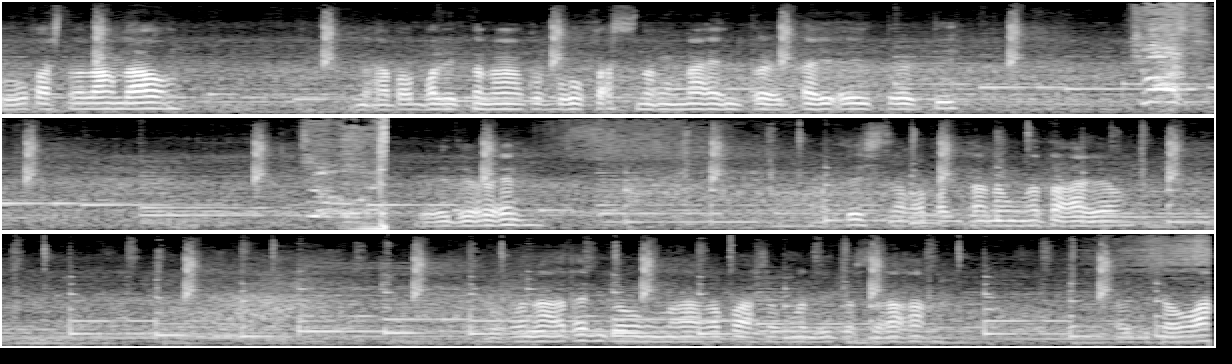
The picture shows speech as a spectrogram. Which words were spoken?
Bukas na lang daw. Napabalik na lang ako bukas ng 9.30 ay 8.30. Pwede rin. At least nakapagtanong na tayo. Subukan natin kung makakapasok na dito sa Agsawa.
